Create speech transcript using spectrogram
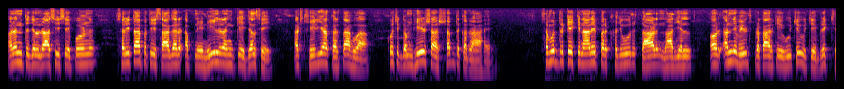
अनंत जलराशि से पूर्ण सरितापति सागर अपने नील रंग के जल से अटखेलियाँ करता हुआ कुछ गंभीर सा शब्द कर रहा है। समुद्र के किनारे पर खजूर, ताड़, नारियल और अन्य विविध प्रकार के ऊँचे ऊँचे वृक्ष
